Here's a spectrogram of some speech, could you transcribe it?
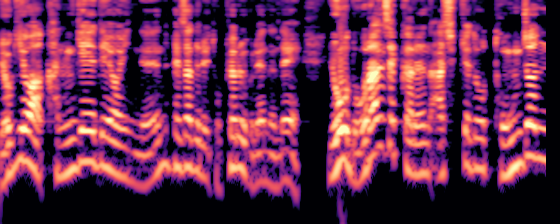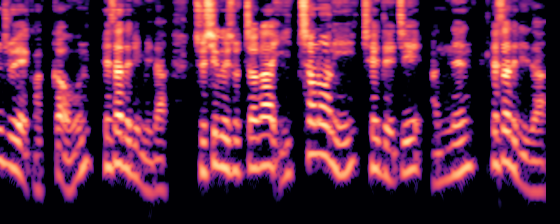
여기와 관계되어 있는 회사들이 도표를 그렸는데 요 노란 색깔은 아쉽게도 동전주에 가까운 회사들입니다. 주식의 숫자가 2,000원이 채 되지 않는 회사들이다.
